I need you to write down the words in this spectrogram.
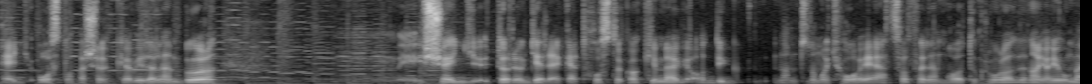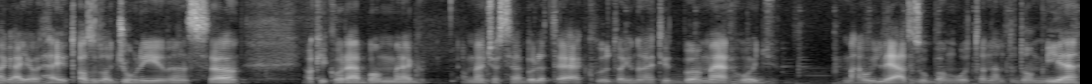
egy oszlop esett védelemből, és egy török gyereket hoztak, aki meg addig nem tudom, hogy hol játszott, vagy nem hallottunk róla, de nagyon jó megállja a helyét azon a Johnny evans aki korábban meg a Manchesterből lett elküld a Unitedből, mert hogy már úgy leáldozóban volt a nem tudom milyen.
